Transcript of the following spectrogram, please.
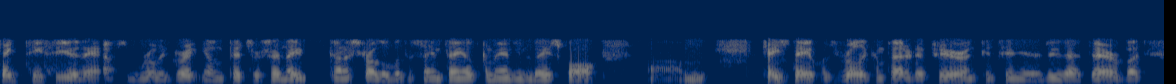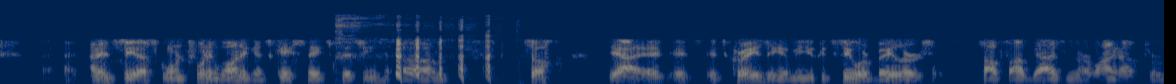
take TCU; they have some really great young pitchers, and they kind of struggled with the same thing of commanding the baseball. Um, K State was really competitive here and continue to do that there, but I didn't see us scoring 21 against K State's pitching. Um, so, yeah, it, it's it's crazy. I mean, you could see where Baylor's top five guys in their lineup are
